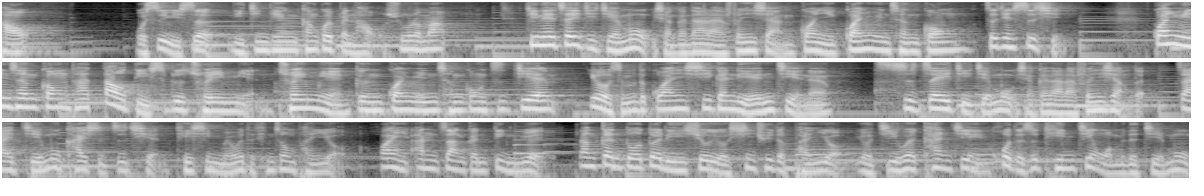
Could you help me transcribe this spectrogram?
好，我是雨色。你今天看过一本好书了吗？今天这一集节目，想跟大家来分享关于官员成功这件事情。官员成功它到底是不是催眠？催眠跟官员成功之间又有什么的关系跟连结呢？是这一集节目想跟大家来分享的。在节目开始之前，提醒每位的听众朋友，欢迎按赞跟订阅，让更多对灵修有兴趣的朋友有机会看见或者是听见我们的节目。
